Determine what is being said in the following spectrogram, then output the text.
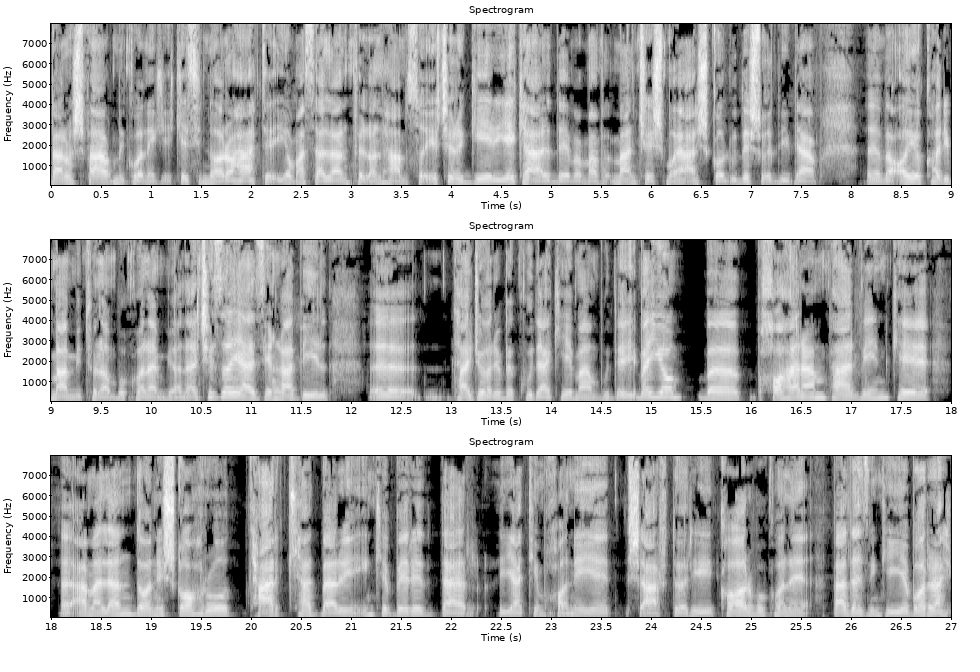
براش فرق می‌کنه که کسی ناراحته یا مثلا فلان همسایه چرا گریه کرده و من چشمای اشکالوده شو دیدم و آیا کاری من می‌تونم بکنم یا نه؟ چیزایی از این قبیل تجارب کودکی من بوده و یا خواهرم پروین که عملا دانشگاه رو ترک کرد برای اینکه بره در یتیمخانه شهرداری کار بکنه. بعد از اینکه یه بار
